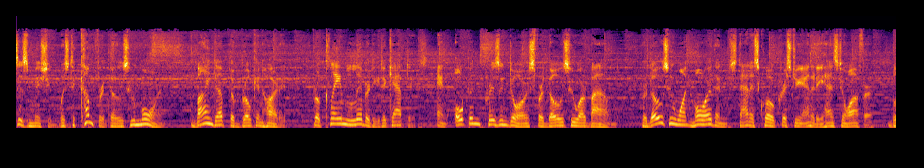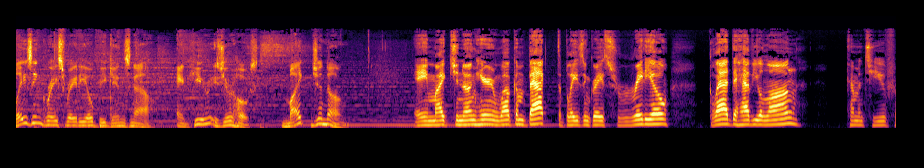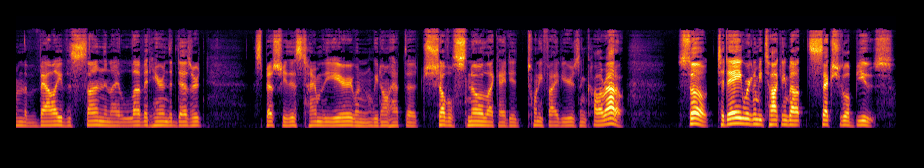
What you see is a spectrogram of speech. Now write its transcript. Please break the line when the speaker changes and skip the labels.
Jesus' mission was to comfort those who mourn, bind up the brokenhearted, proclaim liberty to captives, and open prison doors for those who are bound. For those who want more than status quo Christianity has to offer, Blazing Grace Radio begins now. And here is your host, Mike Genung.
Hey, Mike Genung here, and welcome back to Blazing Grace Radio. Glad to have you along. Coming to you from the Valley of the Sun, and I love it here in the desert, especially this time of the year when we don't have to shovel snow like I did 25 years in Colorado. So, today we're going to be talking about sexual abuse.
